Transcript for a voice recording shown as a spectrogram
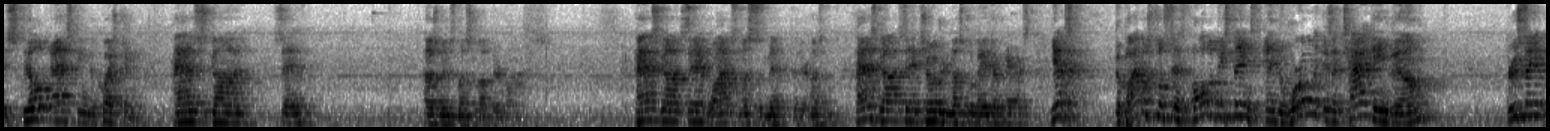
is still asking the question Has God said? Husbands must love their wives. Has God said wives must submit to their husbands? Has God said children must obey their parents? Yes, the Bible still says all of these things, and the world is attacking them through Satan.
